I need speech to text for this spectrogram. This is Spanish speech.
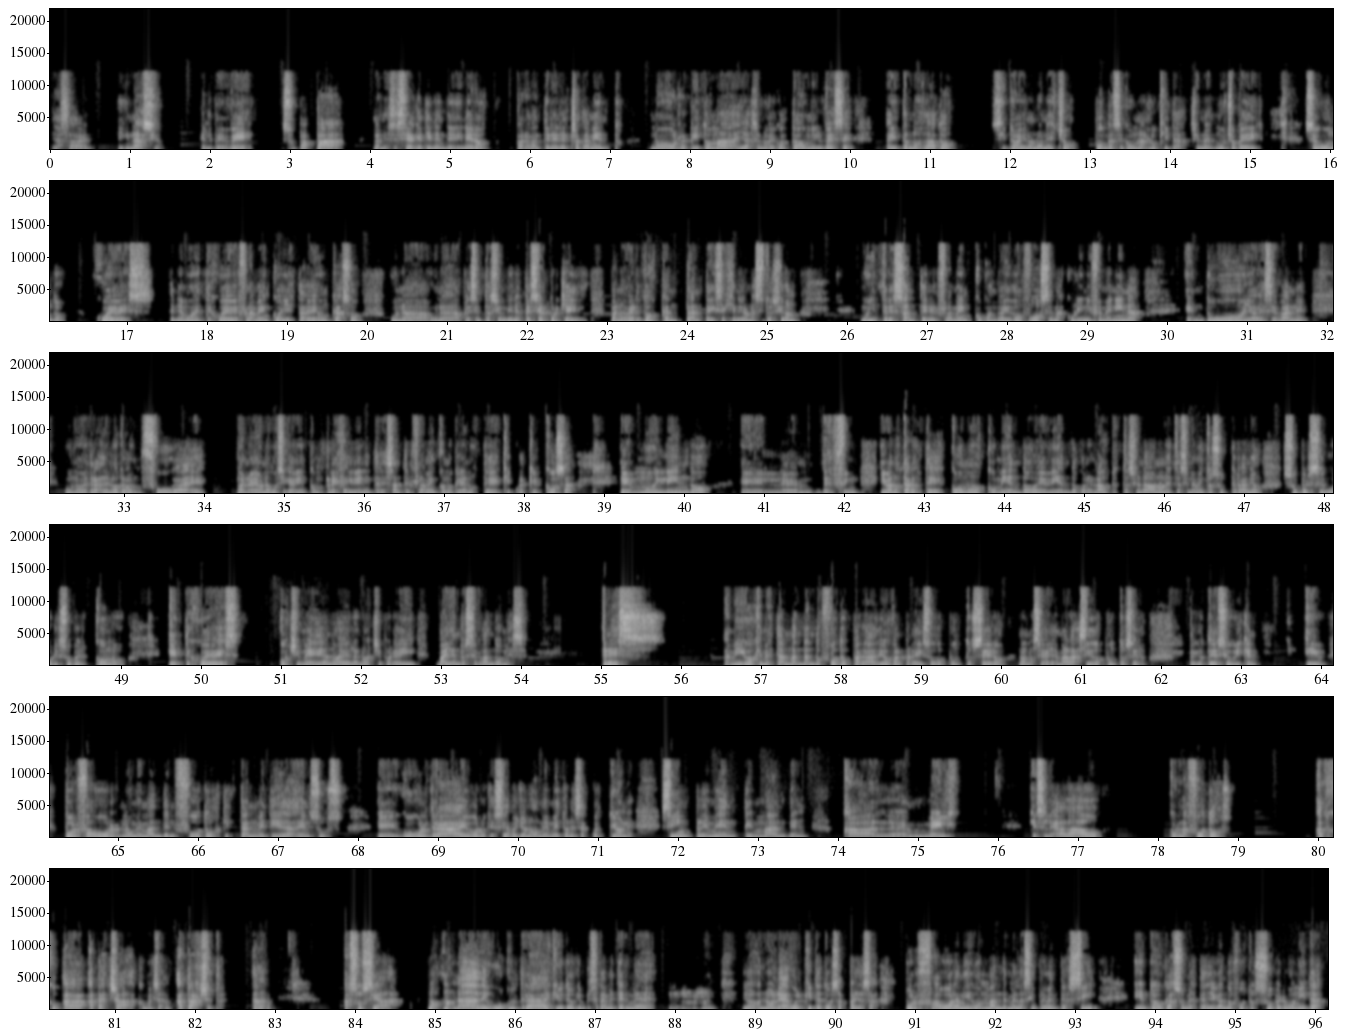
ya saben, Ignacio, el bebé, su papá, la necesidad que tienen de dinero para mantener el tratamiento. No repito más, ya se los he contado mil veces, ahí están los datos. Si todavía no lo han hecho, pónganse con unas luquitas, si no es mucho pedir. Segundo, jueves, tenemos este jueves flamenco y esta vez un caso una, una presentación bien especial porque hay, van a haber dos cantantes. Ahí se genera una situación muy interesante en el flamenco cuando hay dos voces, masculina y femenina, en dúo y a veces van uno detrás del otro, en fuga. eh. Bueno, es una música bien compleja y bien interesante el flamenco, no crean ustedes que cualquier cosa. Es muy lindo. Eh, en fin, y van a estar ustedes cómodos, comiendo, bebiendo, con el auto estacionado en un estacionamiento subterráneo súper seguro y súper cómodo. Este jueves, ocho y media, nueve de la noche, por ahí, vayan reservando mesa. Tres, amigos que me están mandando fotos para Adiós Valparaíso 2.0, no, no se va a llamar así 2.0, para que ustedes se ubiquen. Eh, por favor, no me manden fotos que están metidas en sus eh, Google Drive o lo que sea, pero yo no me meto en esas cuestiones. Simplemente manden al eh, mail que se les ha dado con las fotos atachadas, como dicen, attached, ¿ah? asociadas. No, no, nada de Google Drive que yo tengo que empezar a meterme. a- Mm, yo no le hago el quita a todas esas payasadas. Por favor, amigos, mándenmela simplemente así. Y en todo caso, me están llegando fotos súper bonitas.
